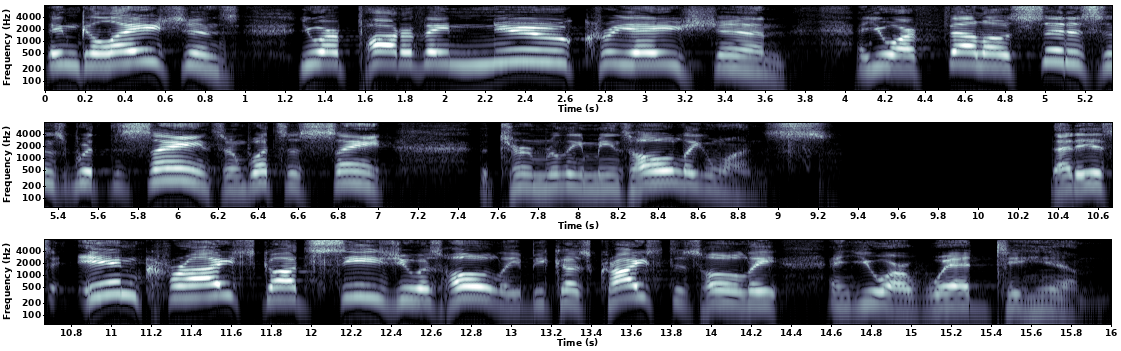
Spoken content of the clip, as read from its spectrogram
in Galatians, You are part of a new creation, and you are fellow citizens with the saints. And what's a saint? The term really means holy ones. That is, in Christ, God sees you as holy because Christ is holy and you are wed to Him.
